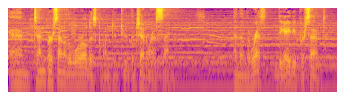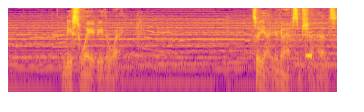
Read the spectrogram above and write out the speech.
and 10% of the world is going to do the generous thing and then the rest, the 80%, be swayed either way. So yeah, you're gonna have some shitheads.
